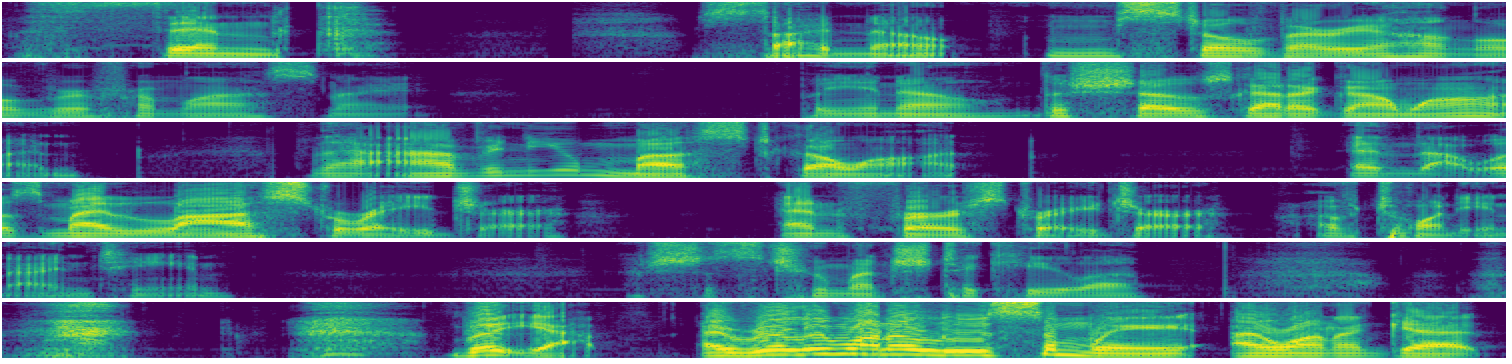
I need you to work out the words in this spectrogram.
Think. Side note, I'm still very hungover from last night. But you know, the show's gotta go on. The avenue must go on. And that was my last rager and first rager of 2019. It's just too much tequila. but yeah, I really want to lose some weight. I want to get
